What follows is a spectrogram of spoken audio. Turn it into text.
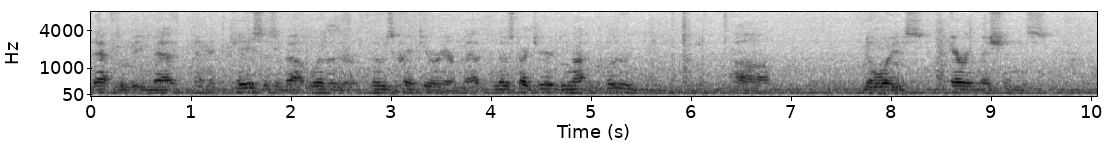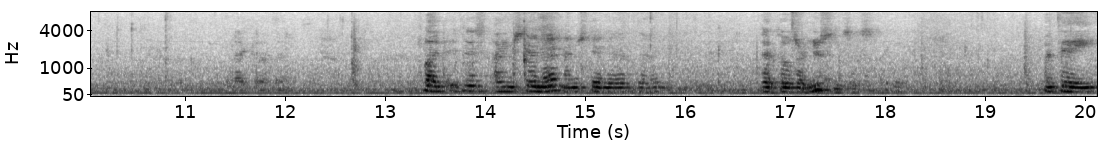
that have to be met, and the case is about whether those criteria are met, and those criteria do not include, um, noise, air emissions, and that kind of thing. But I understand that, and I understand that, that, that those are nuisances. But they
